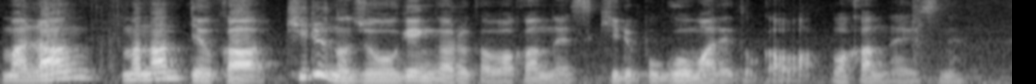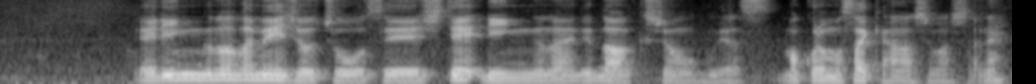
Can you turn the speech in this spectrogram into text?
まあ、ラン、まあ、なんていうか、キルの上限があるかわかんないです。キルポ5までとかはわかんないですね。え、リングのダメージを調整して、リング内でのアクションを増やす。まあ、これもさっき話しましたね。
